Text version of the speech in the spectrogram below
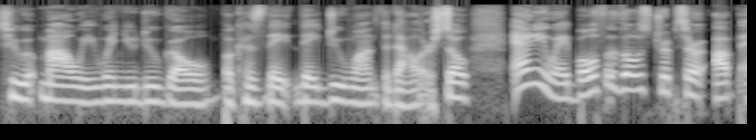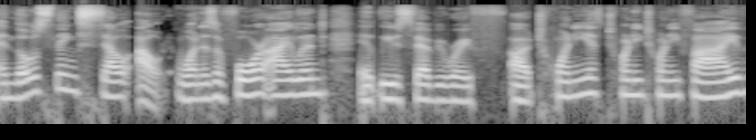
to Maui when you do go because they, they do want the dollar. So anyway, both of those trips are up and those things sell out. One is a four island. It leaves February uh, 20th, 2025.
